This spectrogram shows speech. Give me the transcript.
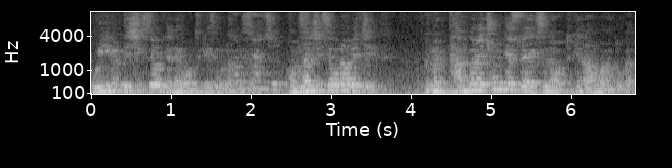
우리 이럴 때 식 세울 때 내가 어떻게 세우라고 그랬어? 검산식. 검산식 세우라고 그랬지. 그러면 당근의 총 개수 x는 어떻게 나온 거랑 똑같아?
